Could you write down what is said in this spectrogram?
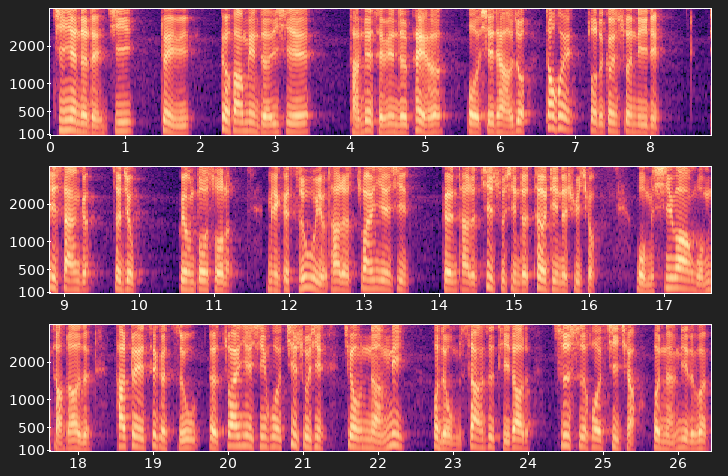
经验的累积，对于各方面的一些团队成员的配合或协调合作，都会做得更顺利一点。第三个，这就不用多说了。每个职务有它的专业性跟它的技术性的特定的需求。我们希望我们找到人，他对这个职务的专业性或技术性，就能力或者我们上次提到的。知识或技巧或能力的问，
